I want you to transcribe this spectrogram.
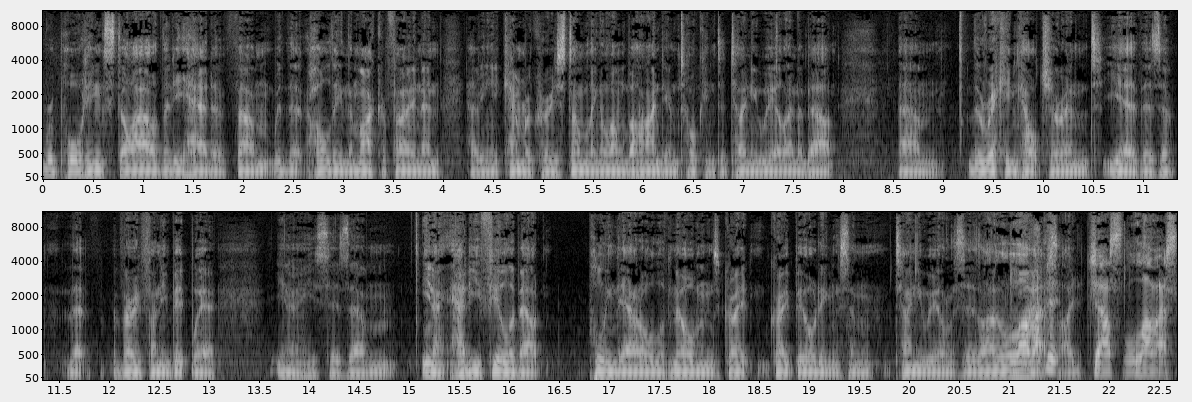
reporting style that he had of um, with the holding the microphone and having a camera crew stumbling along behind him, talking to Tony Whelan about um, the wrecking culture, and yeah, there's a that a very funny bit where you know he says, um, you know, how do you feel about pulling down all of Melbourne's great great buildings? And Tony Whelan says, I love, Love it. it. I just love it.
